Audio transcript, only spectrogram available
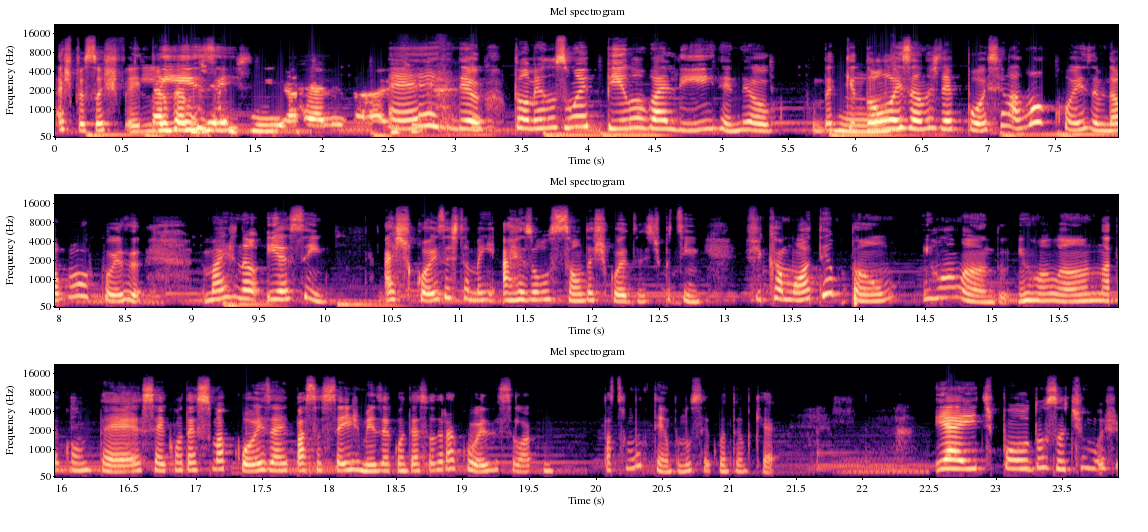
as pessoas Quero ver dia a felizes. realidade. É, entendeu? Pelo menos um epílogo ali, entendeu? Daqui Uhum. dois anos depois, sei lá, alguma coisa, me dá alguma coisa. Mas não, e assim, as coisas também, a resolução das coisas, tipo assim, fica mó tempão enrolando, enrolando, nada acontece, aí acontece uma coisa, aí passa seis meses, acontece outra coisa, sei lá, passa muito tempo, não sei quanto tempo que é. E aí, tipo, nos últimos,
